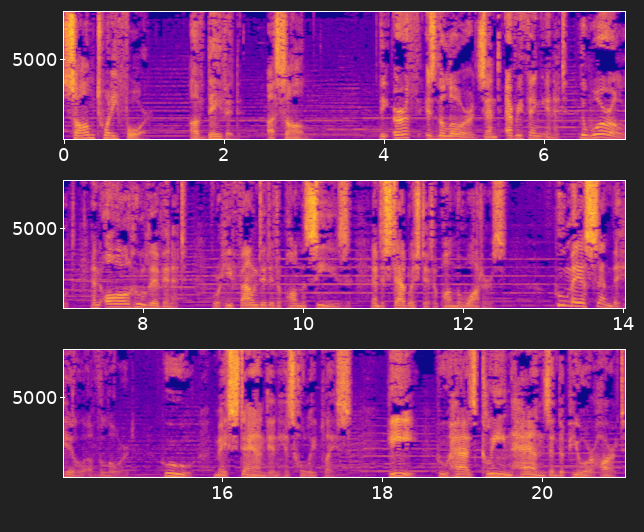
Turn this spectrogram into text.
Psalm 24 of David, a psalm. The earth is the Lord's and everything in it, the world and all who live in it. For he founded it upon the seas and established it upon the waters. Who may ascend the hill of the Lord? Who may stand in his holy place? He who has clean hands and a pure heart,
